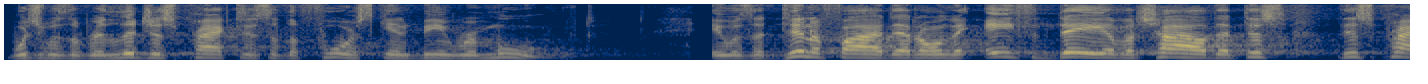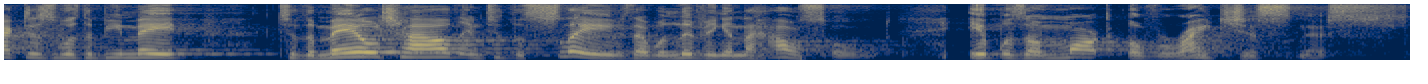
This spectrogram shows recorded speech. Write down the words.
which was the religious practice of the foreskin being removed. It was identified that on the eighth day of a child that this, this practice was to be made to the male child and to the slaves that were living in the household. It was a mark of righteousness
